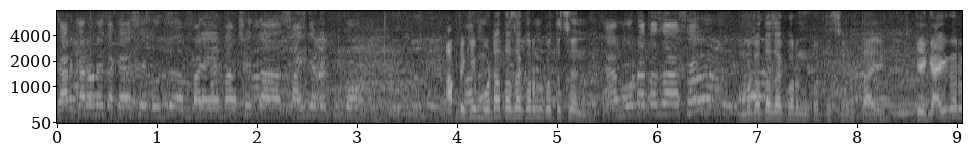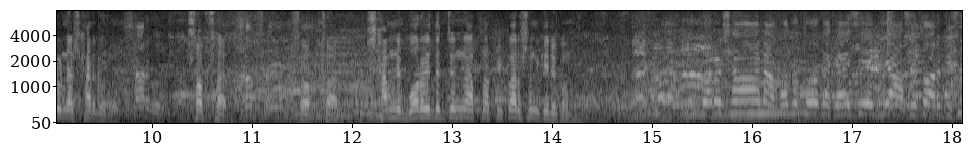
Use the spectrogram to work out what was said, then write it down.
যার কারণে দেখা যাচ্ছে মানে মাংসের চাহিদাটা একটু কম। আপনি কি মোটা তাজাকরণ করতেছেন? হ্যাঁ, মোটা তাজা আছে। মোটা তাজাকরণ করতেছেন তাই? কি গাই গরু না সার গরু? সার গরু। সব সার। সব সার। সব সার। সামনে বড় ঈদের জন্য আপনার প্রিপারেশন কীরকম? প্রিপারেশন আপাতত দেখা যাচ্ছে এগুলো আছে তো আর কিছু।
